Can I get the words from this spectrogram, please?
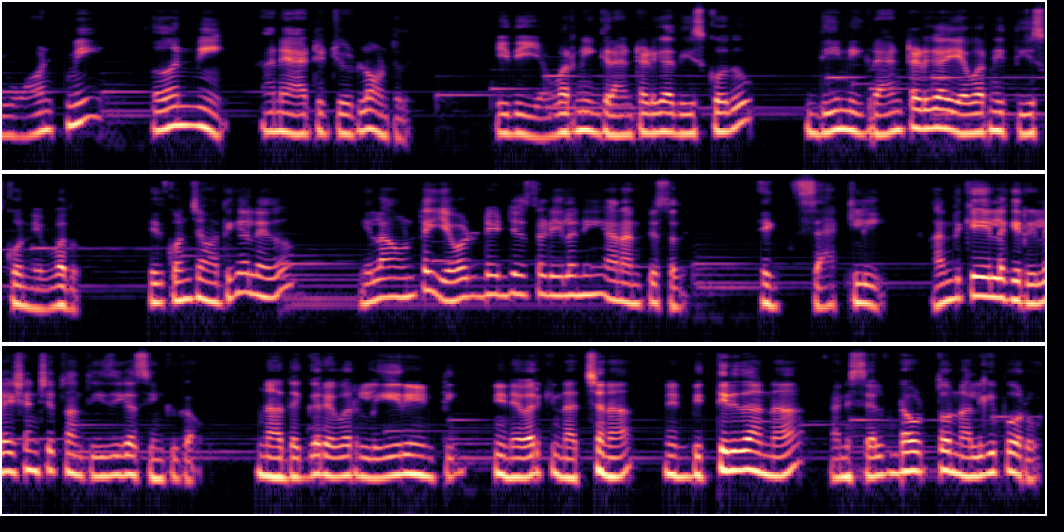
You want me earn me అనే యాటిట్యూడ్లో ఉంటుంది. ఇది ఎవరిని గ్రాంటెడ్గా తీసుకోదు దీన్ని గ్రాంటెడ్గా ఎవరిని తీసుకొని ఇవ్వదు ఇది కొంచెం అతిగా లేదు. ఇలా ఉంటే ఎవడు డేట్ చేస్తాడు వీళ్ళని అని అనిపిస్తుంది. ఎగ్జాక్ట్లీ. అందుకే వీళ్ళకి రిలేషన్షిప్స్ అంత ఈజీగా సింక్ కావు. నా దగ్గర ఎవరు లేరేంటి? నేను ఎవరికి నచ్చనా? నేను బిత్తిరిదానా అని సెల్ఫ్ డౌట్తో నలిగిపోరు.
